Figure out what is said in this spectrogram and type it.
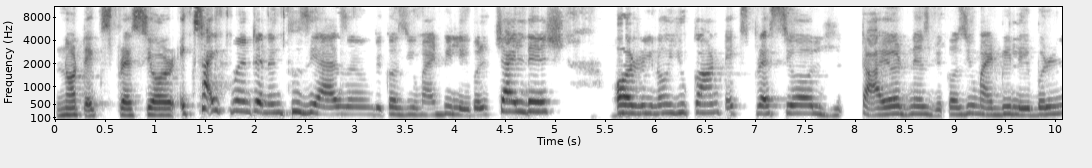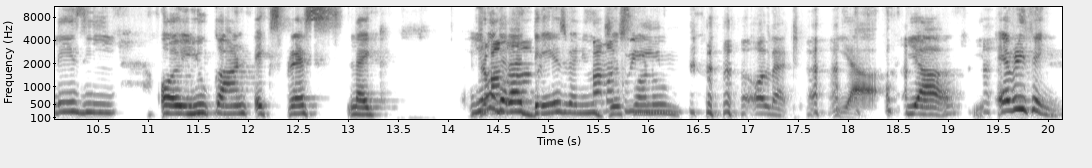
not express your excitement and enthusiasm because you might be labeled childish or you know you can't express your tiredness because you might be labeled lazy or you can't express like you Drama, know there are days when you just queen, want to all that. Yeah yeah everything.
